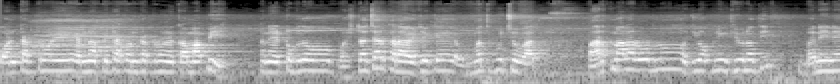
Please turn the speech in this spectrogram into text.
કોન્ટ્રાક્ટરોએ એમના પેટા કોન્ટ્રાક્ટરોને કામ આપી અને એટલો બધો ભ્રષ્ટાચાર કરાવ્યો છે કે મત પૂછો વાત. ભારતમાલા રોડનું હજી ઓપનિંગ થયું નથી, બનીને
